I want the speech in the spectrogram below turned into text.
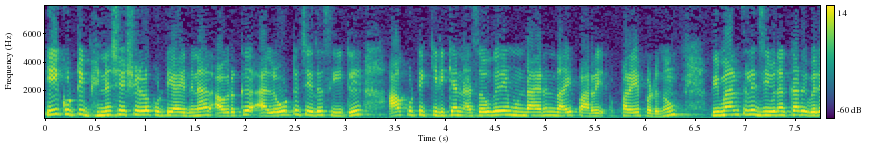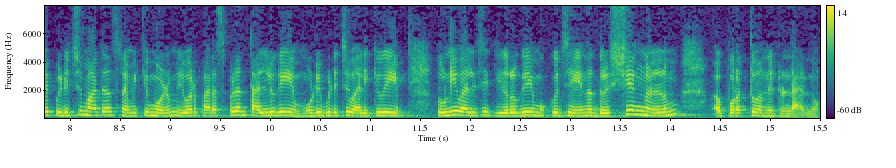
ഈ കുട്ടി ഭിന്നശേഷിയുള്ള കുട്ടിയായതിനാൽ അവർക്ക് അലോട്ട് ചെയ്ത സീറ്റിൽ ആ കുട്ടിക്ക് ഇരിക്കാൻ അസൗകര്യം ഉണ്ടായിരുന്നതായി പറയപ്പെടുന്നു. വിമാനത്തിലെ ജീവനക്കാർ ഇവരെ പിടിച്ചു മാറ്റാൻ ശ്രമിക്കുമ്പോഴും ഇവർ പരസ്പരം തല്ലുകയും മുടി പിടിച്ച് വലിക്കുകയും തുണി വലിച്ച് കീറുകയും ഒക്കെ ചെയ്യുന്ന ദൃശ്യങ്ങളിലും പുറത്തു വന്നിട്ടുണ്ടായിരുന്നു.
